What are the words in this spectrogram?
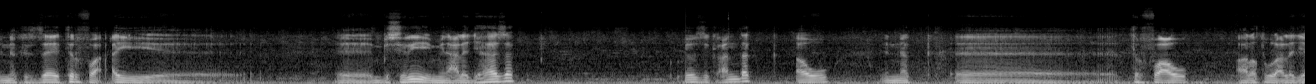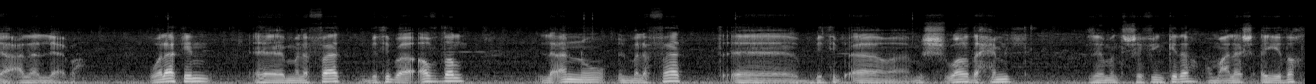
إنك إزاي ترفع أي MP 3 من على جهازك music عندك أو إنك آه ترفعه على طول على على اللعبة. ولكن ملفات بتبقى أفضل لأنه الملفات بتبقى مش واخدة حمل زي ما أنتم شايفين كده ومعلاش أي ضغط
